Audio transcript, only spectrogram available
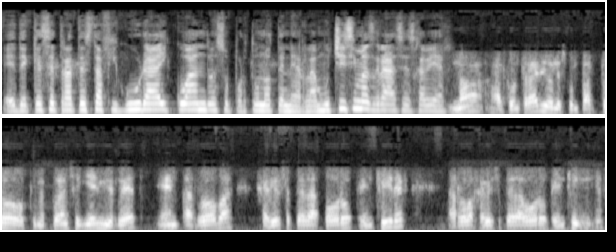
eh, de qué se trata esta figura y cuándo es oportuno tenerla. Muchísimas gracias, Javier. No, al contrario, les comparto que me puedan seguir en mi red en arroba Oro en Twitter arroba Javier Cepeda Oro en Twitter,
